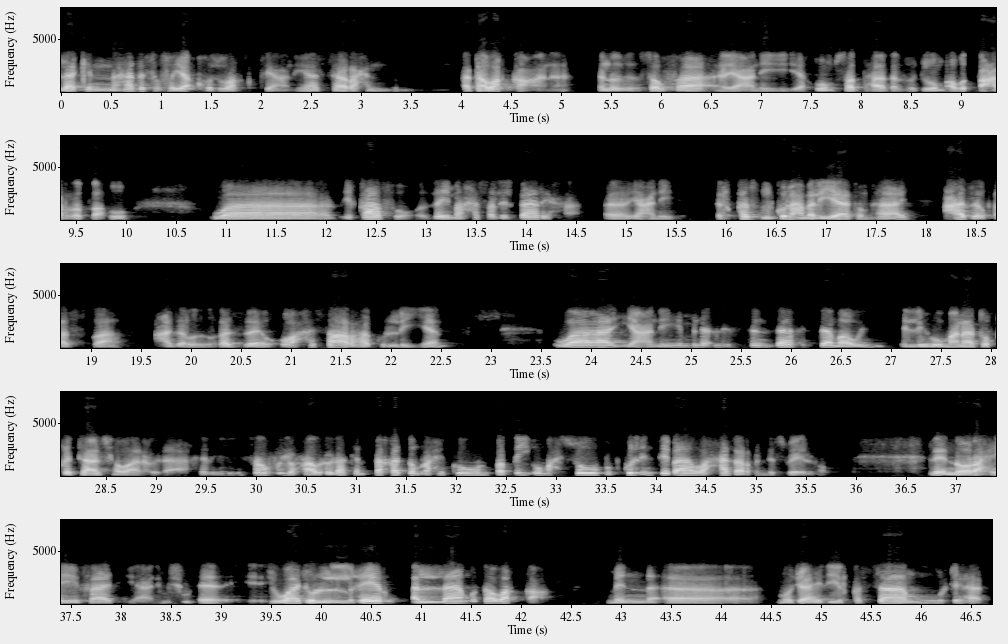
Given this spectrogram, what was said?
لكن هذا سوف يأخذ وقت يعني. هسه راح أتوقع أنا إنه سوف يعني يقوم صد هذا الهجوم أو التعرض له وإيقافه زي ما حصل البارحة. آه، يعني القصد من كل عملياتهم هاي عزل قصفة عزل غزة وحصارها كليا. ويعني من الاستنزاف الدموي اللي هو معناته قتال شوارع إلى آخره سوف يحاولوا لكن التقدم راح يكون بطيء ومحسوب بكل انتباه وحذر بالنسبة لهم. لأنه راح يفاجئ يعني مش آه، يواجهوا الغير اللامتوقع من آه، مجاهدي القسام والجهاد.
